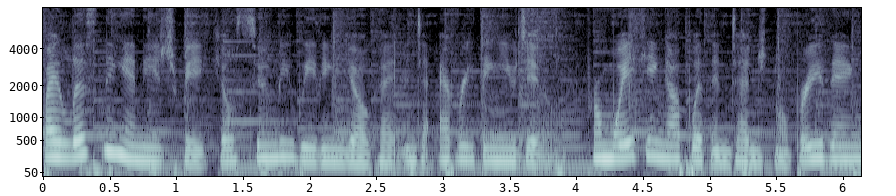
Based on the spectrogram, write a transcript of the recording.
By listening in each week, you'll soon be weaving yoga into everything you do, from waking up with intentional breathing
